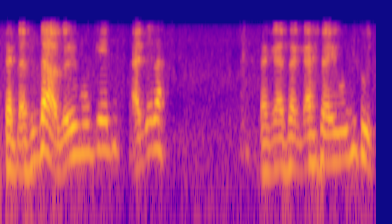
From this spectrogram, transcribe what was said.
bukan tak sedap tapi mungkin adalah. Sangka-sangka saya wujud.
